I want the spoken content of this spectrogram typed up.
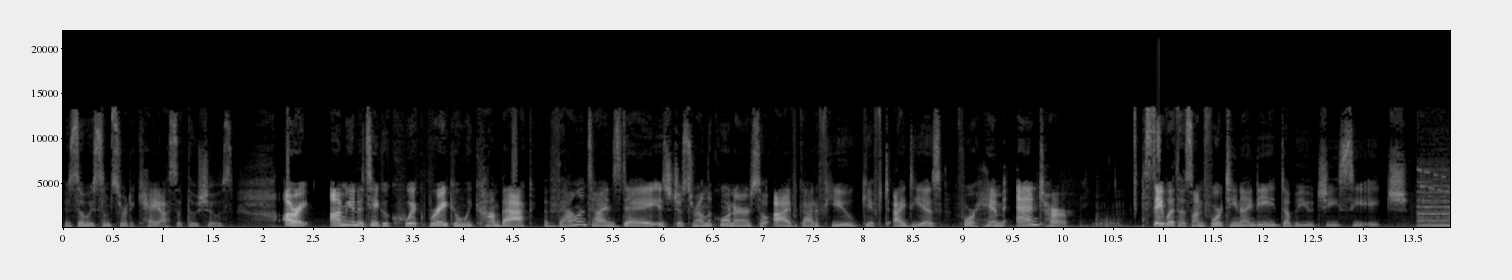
there's always some sort of chaos at those shows. All right, I'm going to take a quick break and we come back. Valentine's Day is just around the corner, so I've got a few gift ideas for him and her. Stay with us on 1490 WGCH.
